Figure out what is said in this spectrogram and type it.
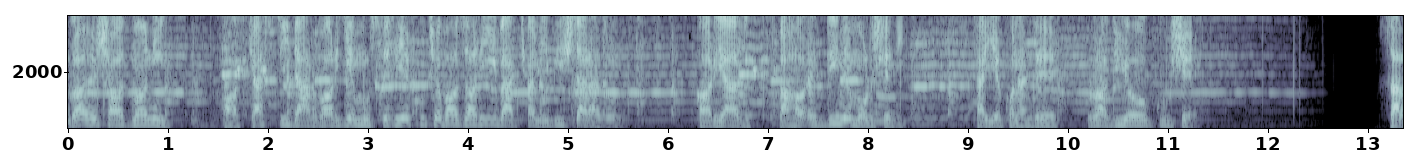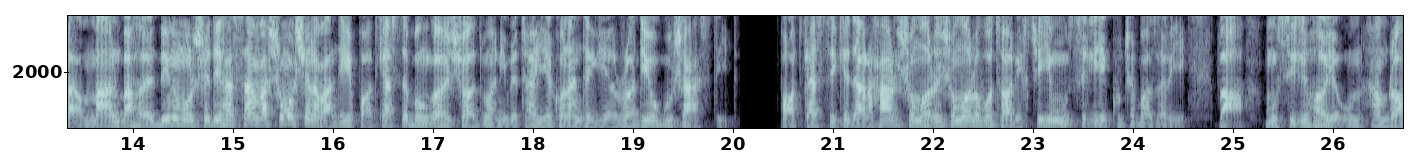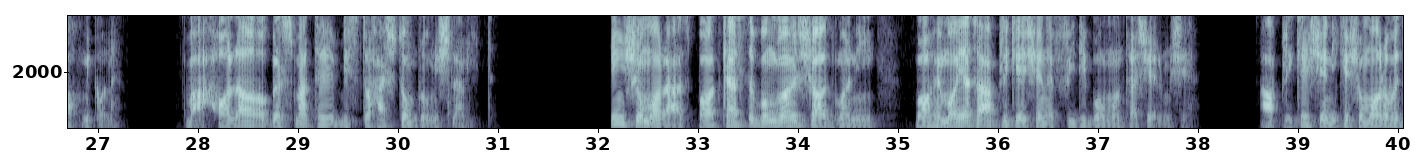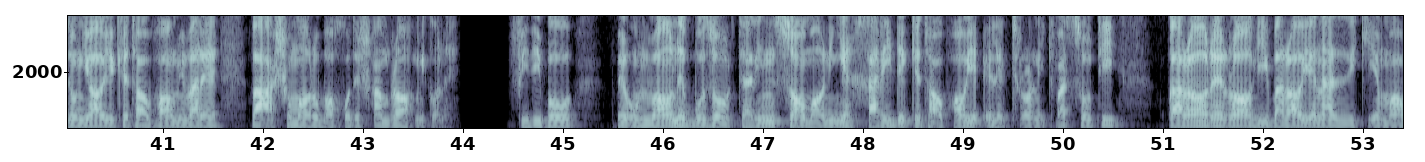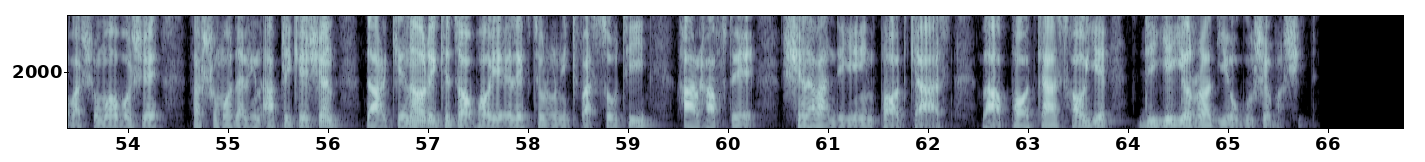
بنگاه شادمانی پادکستی درباره موسیقی کوچه بازاری و کمی بیشتر از اون. کاری از بهاءالدین مرشدی. تهیه کننده رادیو گوشه. سلام من بهاءالدین مرشدی هستم و شما شنونده پادکست بنگاه شادمانی به تهیه کنندگی رادیو گوشه هستید. پادکستی که در هر شماره شما رو با تاریخچه موسیقی کوچه بازاری و موسیقی های اون همراه می‌کنه. و حالا قسمت 28 رو میشنوید. این شماره از پادکست بنگاه شادمانی با حمایت اپلیکیشن فیدیبو منتشر میشه. اپلیکیشنی که شما رو به دنیای کتاب ها می‌بره و شما رو با خودش همراه می‌کنه. فیدیبو به عنوان بزرگترین سامانی خرید کتاب های الکترونیک و صوتی قرار راهی برای نزدیکی ما و شما باشه و شما در این اپلیکیشن در کنار کتاب های الکترونیک و صوتی هر هفته شنونده این پادکست و پادکست های دیگه رادیو گوشه باشید.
